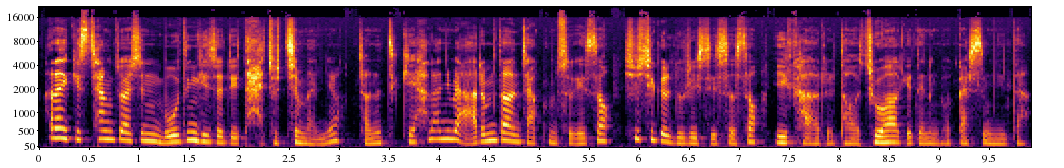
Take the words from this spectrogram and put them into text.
하나님께서 창조하신 모든 계절이 다 좋지만요. 저는 특히 하나님의 아름다운 작품 속에서 휴식을 누릴 수 있어서 이 가을을 더 좋아하게 되는 것 같습니다.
